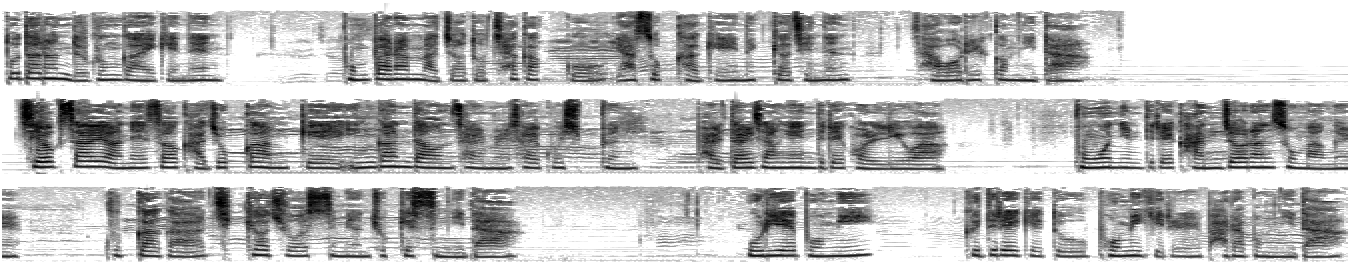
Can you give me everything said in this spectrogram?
또 다른 누군가에게는 봄바람마저도 차갑고 야속하게 느껴지는 4월일 겁니다. 지역사회 안에서 가족과 함께 인간다운 삶을 살고 싶은 발달장애인들의 권리와 부모님들의 간절한 소망을 국가가 지켜주었으면 좋겠습니다. 우리의 봄이 그들에게도 봄이기를 바라봅니다.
